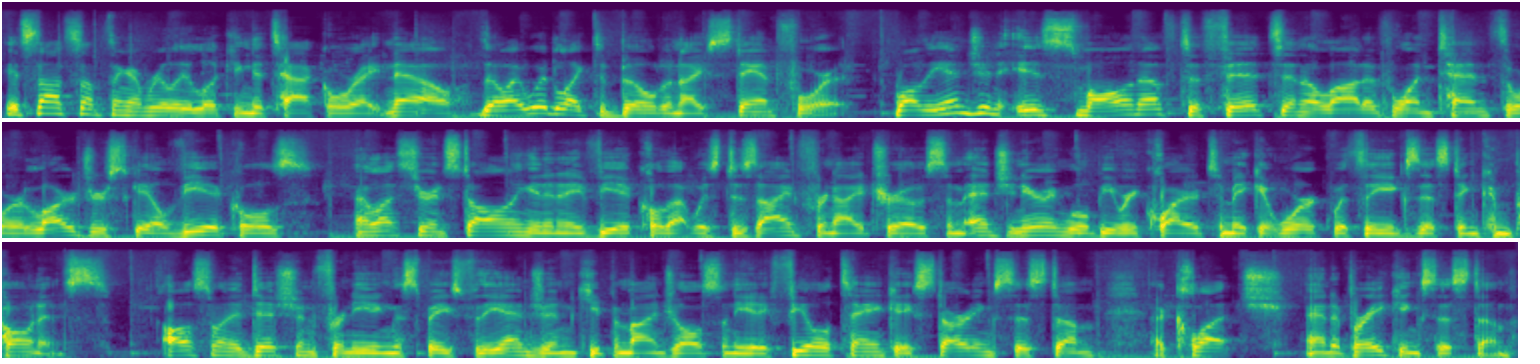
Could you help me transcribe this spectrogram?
it's not something I'm really looking to tackle right now, though I would like to build a nice stand for it. While the engine is small enough to fit in a lot of 1 10th or larger scale vehicles, unless you're installing it in a vehicle that was designed for nitro, some engineering will be required to make it work with the existing components. Also in addition for needing the space for the engine, keep in mind you also need a fuel tank, a starting system, a clutch, and a braking system.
